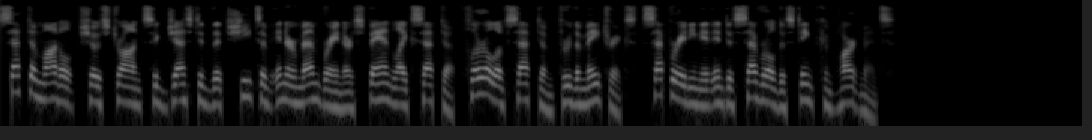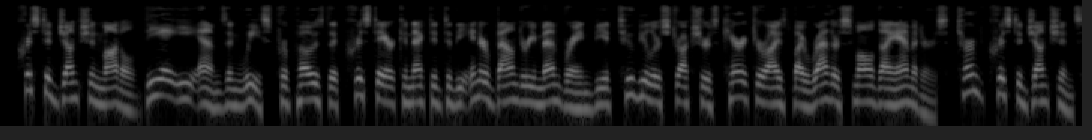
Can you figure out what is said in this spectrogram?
Septa model Sjöstrand suggested that sheets of inner membrane are spanned like septa, plural of septum, through the matrix, separating it into several distinct compartments. Crista junction model DAEMS and Wisse proposed that cristae are connected to the inner boundary membrane via tubular structures characterized by rather small diameters, termed crista junctions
